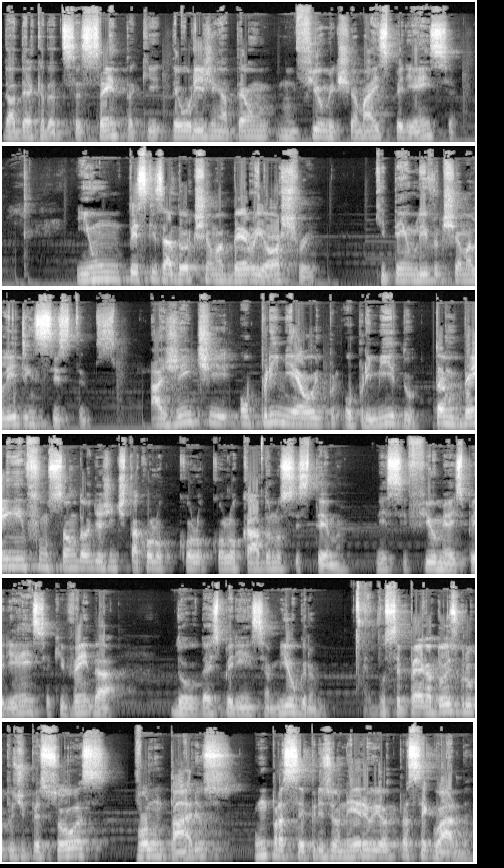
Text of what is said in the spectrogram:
da década de 60, que deu origem até um, um filme que chama A Experiência, e um pesquisador que chama Barry Oshry, que tem um livro que chama Leading Systems. A gente oprime é oprimido também em função de onde a gente está colo colo colocado no sistema. Nesse filme, A Experiência, que vem da, do, da experiência Milgram, você pega dois grupos de pessoas voluntários um para ser prisioneiro e outro para ser guarda.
